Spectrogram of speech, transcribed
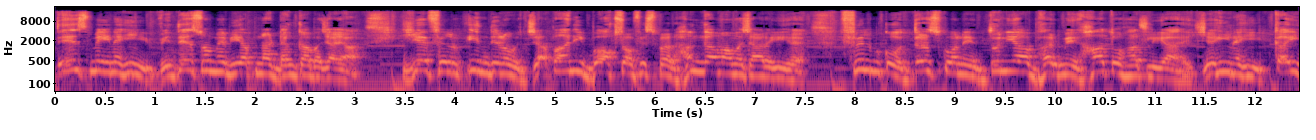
देश में ही नहीं, विदेशों में भी अपना डंका बजाया। ये फ़िल्म इन दिनों जापानी बॉक्स ऑफ़िस पर हंगामा मचा रही है। फ़िल्म को, दर्शकों ने दुनिया भर में हाथों हाथ लिया है। यही नहीं, कई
